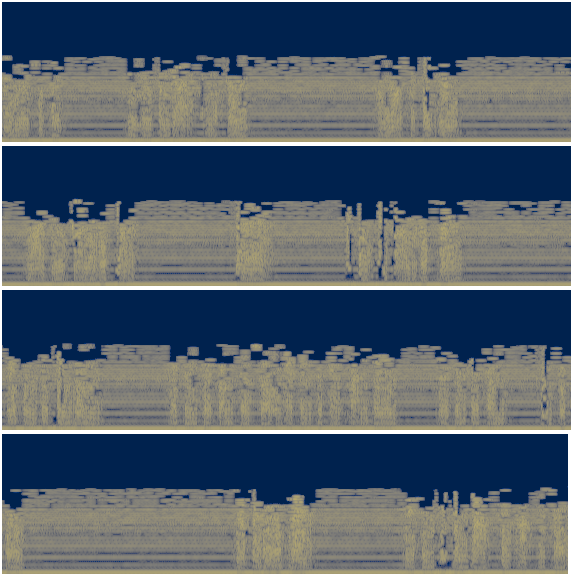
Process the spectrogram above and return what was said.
ให้มีสติมีปัญญาในสติคำว่าสตินี้หมายถึงการระลึกได้แต่การที่การระลึกได้จะเป็นจะเป็นบุญจะเป็นจะเป็นกุศลจะเป็นจะเป็นความดีจะเป็นจะเป็นเป็นกุศลจะเป็นระลึกได้จะเป็นจะเป็นบาปเป็นอกุศล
